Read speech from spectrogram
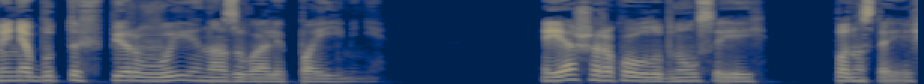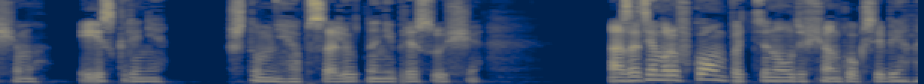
Меня будто впервые назвали по имени. Я широко улыбнулся ей, по-настоящему, искренне, что мне абсолютно не присуще. А затем рывком подтянул девчонку к себе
